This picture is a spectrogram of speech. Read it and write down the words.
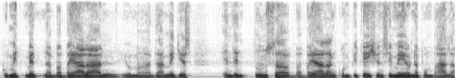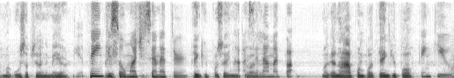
commitment na babayaran yung mga damages and then tun sa babayaran computation si Mayor na pong bahala mag-usap sila ni Mayor. Thank you so much, Senator. Thank you po sa inyo. Ah, salamat po. Magandang hapon po. Thank you po. Thank you.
